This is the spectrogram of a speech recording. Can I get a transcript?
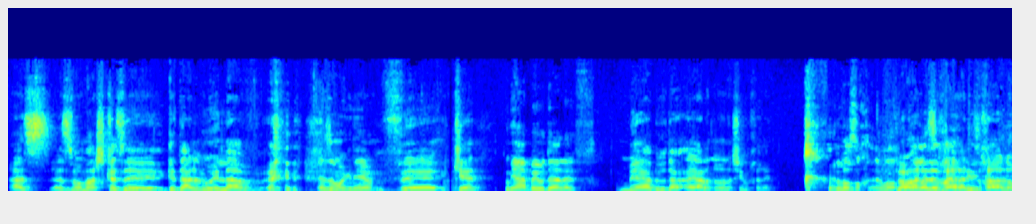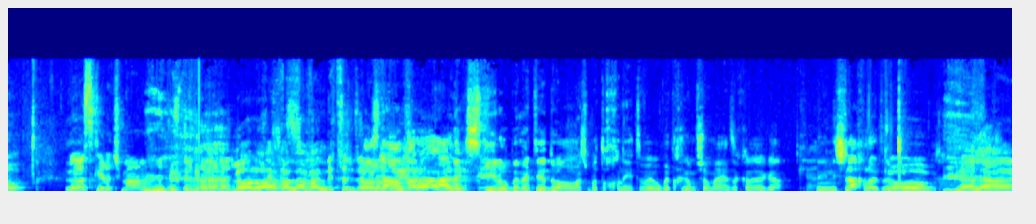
אז, אז ממש כזה, גדלנו אליו, איזה מגניב. וכן, מי היה בי"א? מי היה ביהודה, היה לנו אנשים אחרים. לא זוכר, לא לא, אני רלוונטי. זוכר, אני זוכר, אני לא... לא אזכיר את שמם. לא, לא, אבל. לא אבל אבל אלכס כאילו באמת ידוע ממש בתוכנית, והוא בטח גם שומע את זה כרגע. כן. נשלח לו את זה. טוב, יאללה,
